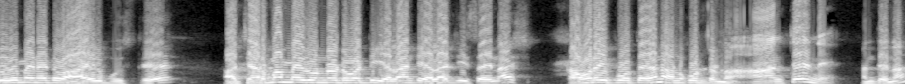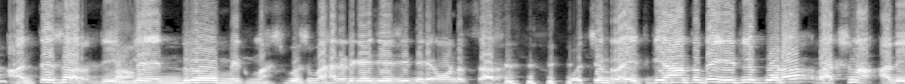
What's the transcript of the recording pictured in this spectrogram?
విధమైనటువంటి ఆయిల్ పూస్తే ఆ చర్మం మీద ఉన్నటువంటి ఎలాంటి ఎలర్జీస్ అయినా కవర్ అయిపోతాయని అనుకుంటున్నా. అంతే అండి అంతేనా? అంతే సార్. దీంట్లో ఇందులో మీకు మసిపూసి మారేడుగా చేసి ఏమి ఉండదు సార్. వచ్చిన రైతుకి అంతదే వీటికి కూడా రక్షణ. అది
